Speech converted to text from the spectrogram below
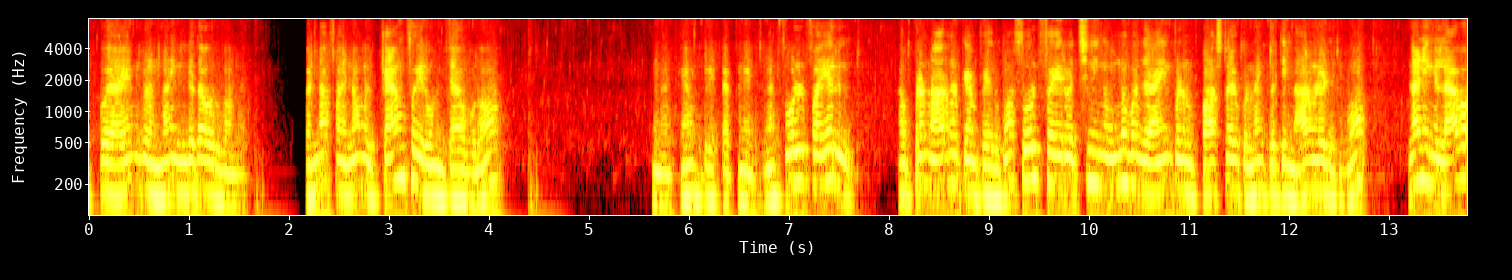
இப்போ அயன்கள்னா இங்கே தான் வருவாங்க. இப்போ என்ன ஃபைனா உங்களுக்கு கேம்ப் ஃபயர் ஒன்று தேவைப்படும். நான் கேம்ப் ஃபயர் டக்குன்னு எடுத்துக்கேன் சோல் ஃபயர் அப்புறம் நார்மல் கேம்ப் ஃபயர் இருக்கும். சோல் ஃபயர் வச்சு நீங்கள் இன்னும் கொஞ்சம் அயன் பண்ண ஃபாஸ்ட்டாக பண்ணலாம். இப்போத்தி நார்மலாக எடுத்துப்போம் இல்லை நீங்கள் லேவா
